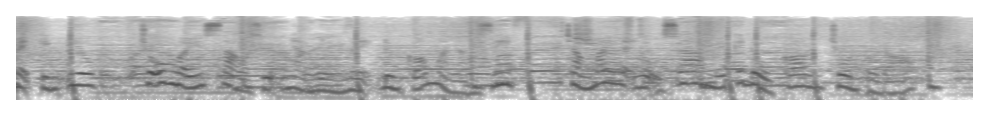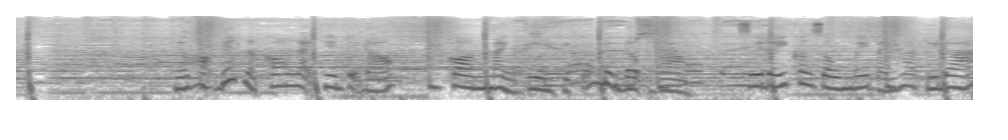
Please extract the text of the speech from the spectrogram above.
Mẹ kính yêu, chỗ mấy xào ruộng nhà mình mẹ đừng có mà làm gì, chẳng may lại lộ ra mấy cái đồ con chôn ở đó. Nếu họ biết là con lại thêm tội đó, còn mảnh vườn thì cũng đừng động vào, dưới đấy con giấu mấy bánh ma túy đóa.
